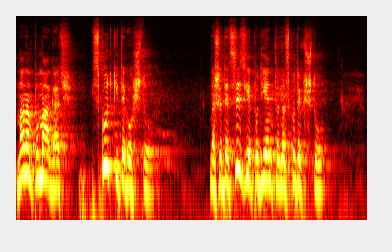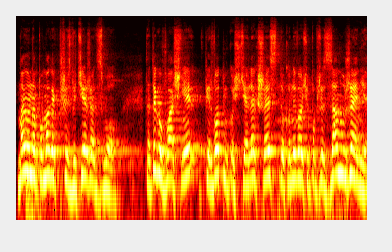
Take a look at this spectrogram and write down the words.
ma nam pomagać i skutki tego chrztu, nasze decyzje podjęte na skutek chrztu, mają nam pomagać przezwyciężać zło. Dlatego właśnie w pierwotnym kościele chrzest dokonywał się poprzez zanurzenie.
